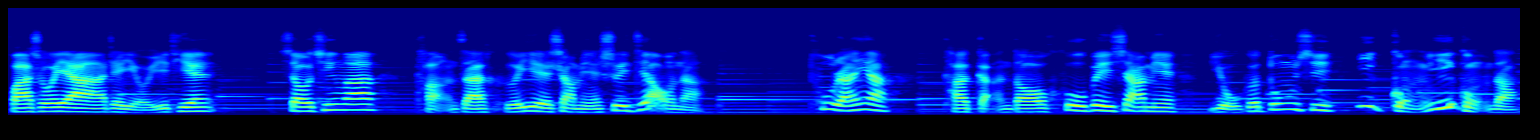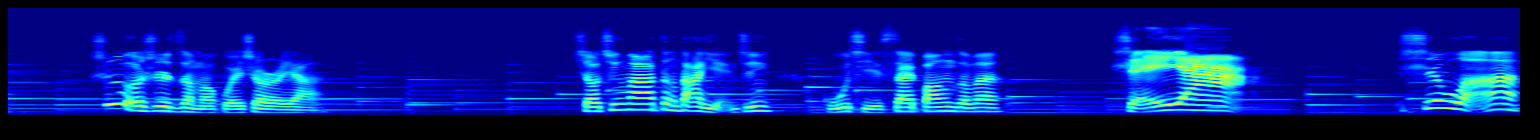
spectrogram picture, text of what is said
话说呀，这有一天，小青蛙躺在荷叶上面睡觉呢，突然呀，它感到后背下面有个东西一拱一拱的，这是怎么回事儿呀？小青蛙瞪大眼睛，鼓起腮帮子问：“谁呀？”“是我，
